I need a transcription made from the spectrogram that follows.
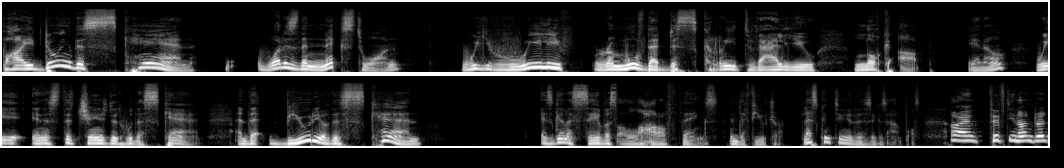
by doing this scan what is the next one we really remove that discrete value lookup, you know? We instead changed it with a scan. And the beauty of the scan is going to save us a lot of things in the future. Let's continue these examples. All right, 1500.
